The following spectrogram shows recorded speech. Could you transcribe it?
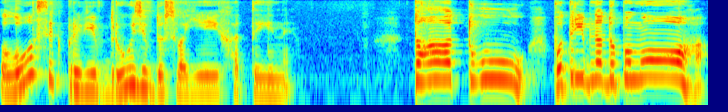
Лосик привів друзів до своєї хатини. Тату, потрібна допомога.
